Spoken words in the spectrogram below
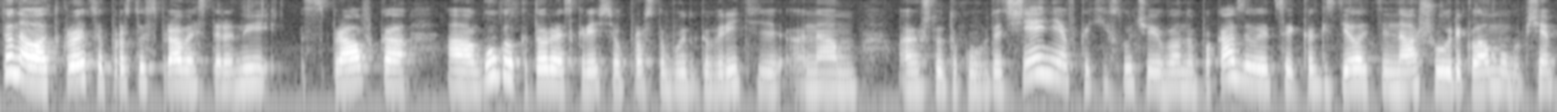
то нам откроется просто с правой стороны справка а, Google, которая, скорее всего, просто будет говорить нам, что такое уточнение, в каких случаях оно показывается и как сделать нашу рекламу вообще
